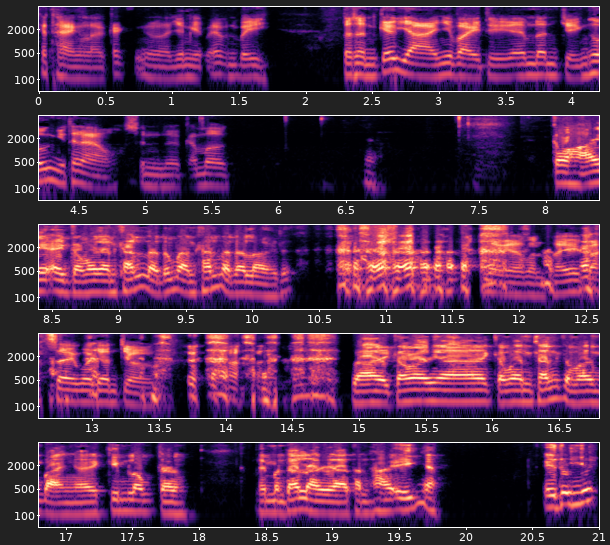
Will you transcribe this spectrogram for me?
khách hàng là các là doanh nghiệp F&B tình hình kéo dài như vậy thì em nên chuyển hướng như thế nào? Xin cảm ơn câu hỏi em cảm ơn anh Khánh là đúng là anh Khánh là trả lời đó. Mình phải bắt xe qua trên trường. Rồi cảm ơn ờ, cảm ơn anh Khánh cảm ơn bạn ờ, Kim Long Trần. Thì mình trả lời ờ, thành hai ý nha. Ý thứ nhất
